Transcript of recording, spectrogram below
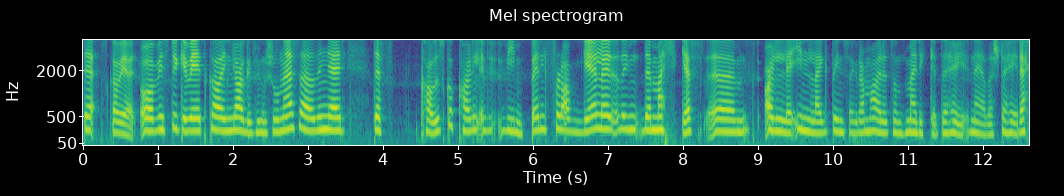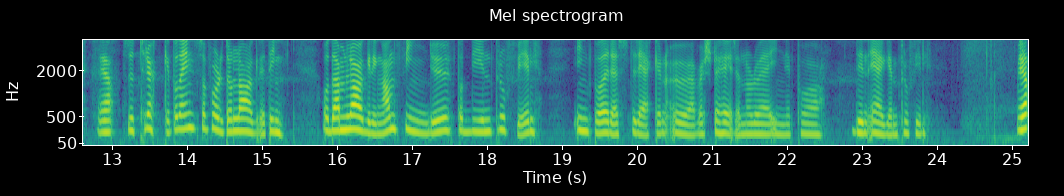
Det skal vi gjøre. Og hvis du ikke vet hva den lagerfunksjonen er, så er det den der det, Hva du skal kalle vimpel, flagget, eller den, det merkes eh, Alle innlegg på Instagram har et sånt merke til høy, nederst til høyre. Ja. Så du trykker på den, så får du til å lagre ting. Og de lagringene finner du på din profil innpå den streken øverst til høyre når du er inne på din egen profil. ja.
